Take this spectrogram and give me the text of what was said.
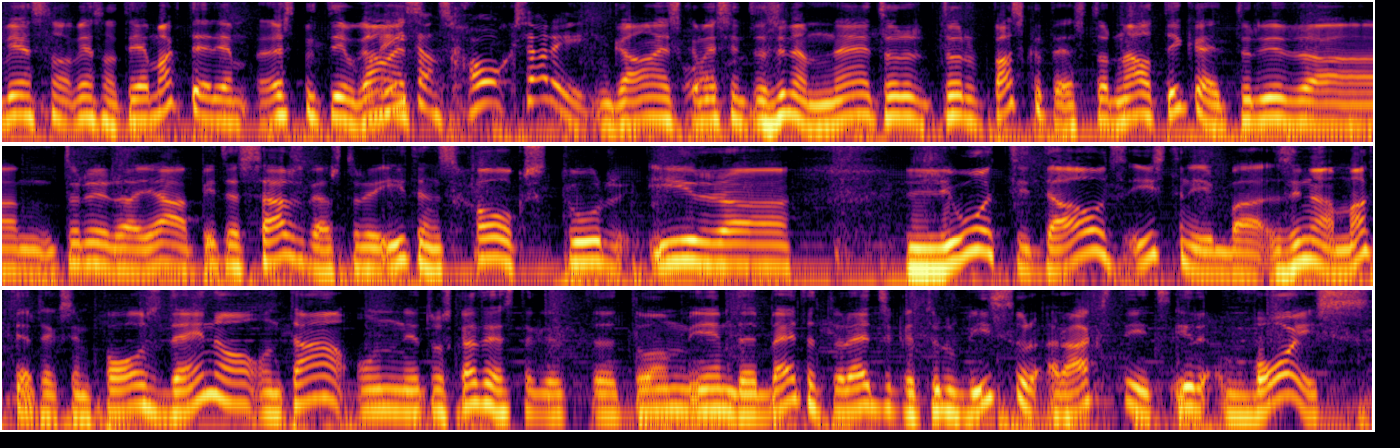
viens no, viens no tiem aktieriem, respektīvi, galvenais. Rītans Hawks arī. Galvenais, ka mēs viņu zinām, nē, tur, tur paskaties, tur nav tikai, tur ir, uh, tur ir, uh, jā, Pīters Sārsgārs, tur ir Itans Hawks, tur ir. Uh, ļoti daudz īstenībā zinām aktieru, teiksim, Pols Deno un tā. Un, ja tu skaties tagad to IMDB, tad tu redzi, ka tur visur rakstīts ir voice.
